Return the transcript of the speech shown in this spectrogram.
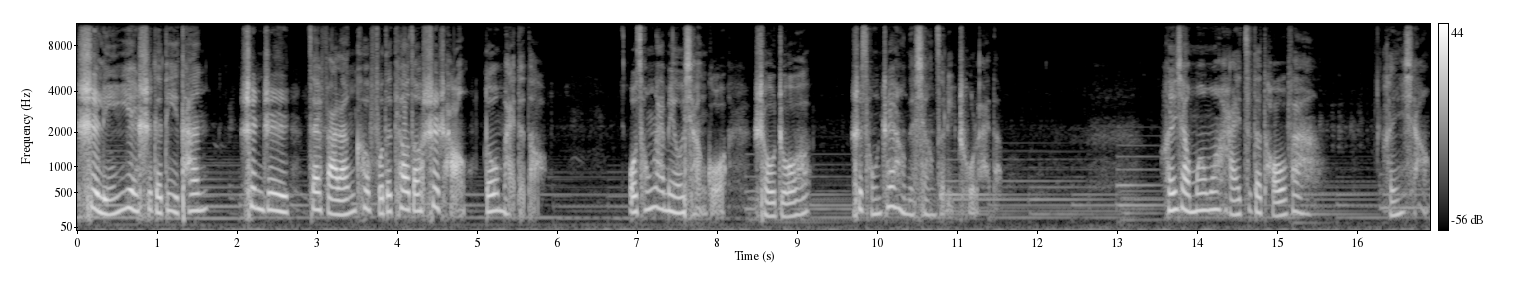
士林夜市的地摊。甚至在法兰克福的跳蚤市场都买得到。我从来没有想过手镯是从这样的巷子里出来的。很想摸摸孩子的头发，很想，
